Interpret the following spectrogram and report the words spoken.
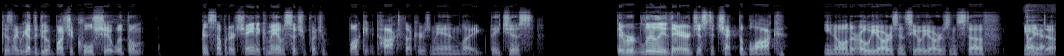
because like we got to do a bunch of cool shit with them and stuff. But our chain of command was such a bunch of fucking cocksuckers, man. Like they just they were literally there just to check the block, you know, on their OERs and COERs and stuff. Oh, And yeah. uh,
